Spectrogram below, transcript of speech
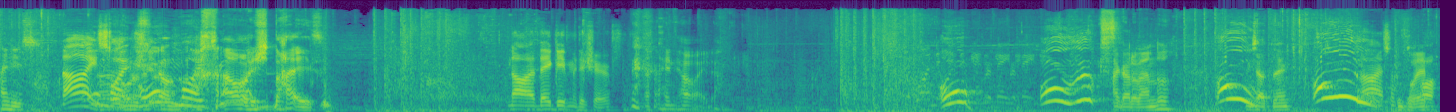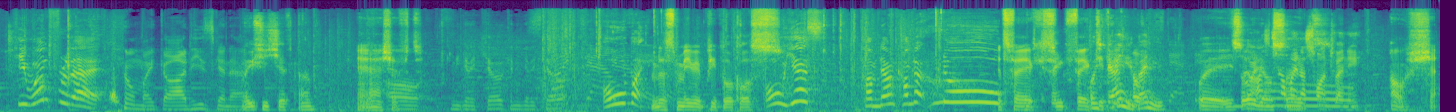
Nice. Nice! Oh my, oh my Oh, god. sh- nice. No, they gave me the sheriff. I know, I know. One Oh! enemy remaining. Oh, Lux! I got a vandal. Oh! He's out there. Oh! Nice. Boy. Oh, He went for that! Oh my god, he's gonna... Oh, you should shift now. Yeah, shift. Oh, can he get a kill? Can he get a kill? Oh my... There's maybe people close. Oh yes! Calm down, calm down. No! It's fake. Fake. Fake Oh, he's behind TP. you, Oh, behind you. Wait, he's already on site. minus 120. oh shit.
